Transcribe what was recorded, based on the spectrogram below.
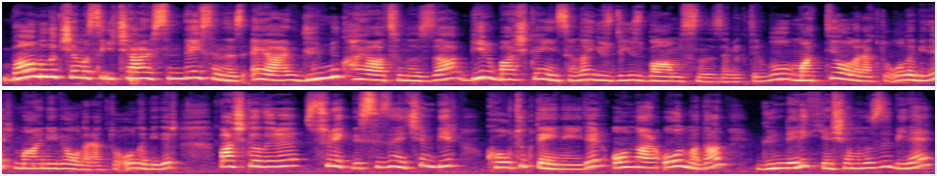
Bağımlılık şeması içerisindeyseniz eğer günlük hayatınızda bir başka insana %100 bağımlısınız demektir. Bu maddi olarak da olabilir, manevi olarak da olabilir. Başkaları sürekli sizin için bir koltuk değneğidir. Onlar olmadan gündelik yaşamınızı bile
